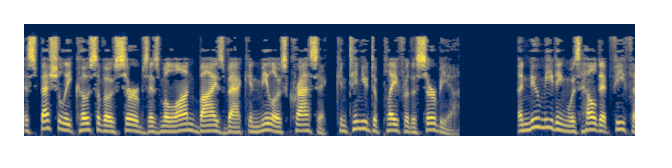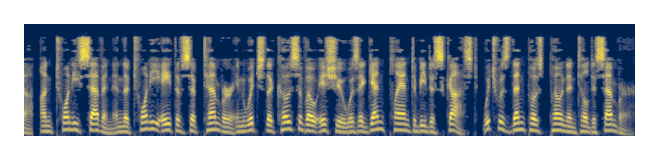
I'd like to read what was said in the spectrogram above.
especially Kosovo Serbs as Milan Biševac and Milos Krasic, continued to play for the Serbia. A new meeting was held at FIFA, on 27 and 28 September in which the Kosovo issue was again planned to be discussed, which was then postponed until December.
